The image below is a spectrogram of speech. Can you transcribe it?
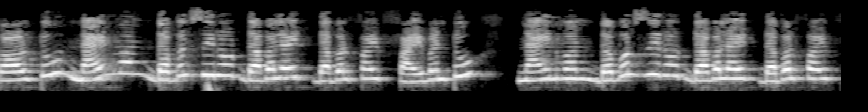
Call to 9100 88 55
